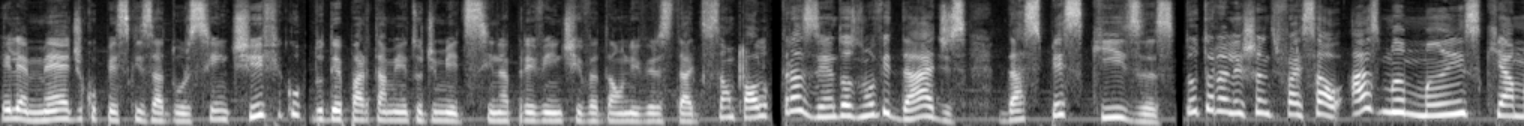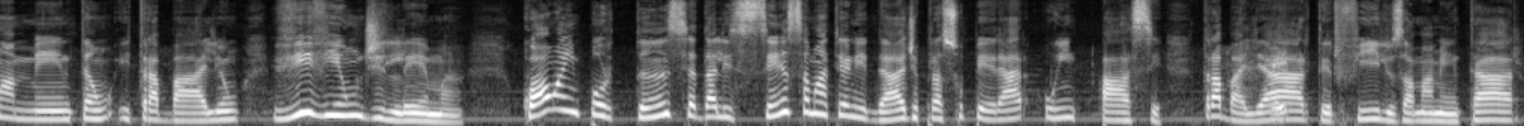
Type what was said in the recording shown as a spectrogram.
Ele é médico pesquisador científico do Departamento de Medicina Preventiva da Universidade de São Paulo, trazendo as novidades das pesquisas. Doutor Alexandre Faisal, as mamães que amamentam e trabalham vivem um dilema. Qual a importância da licença maternidade para superar o impasse? Trabalhar, ter filhos, amamentar?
